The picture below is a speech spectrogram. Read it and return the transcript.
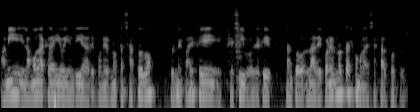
A mí la moda que hay hoy en día de poner notas a todo, pues me parece excesivo. Es decir, tanto la de poner notas como la de sacar fotos.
